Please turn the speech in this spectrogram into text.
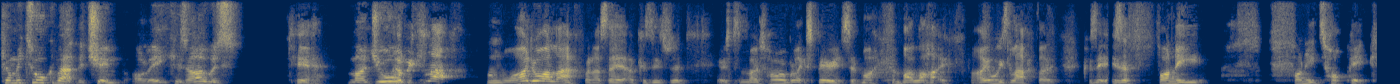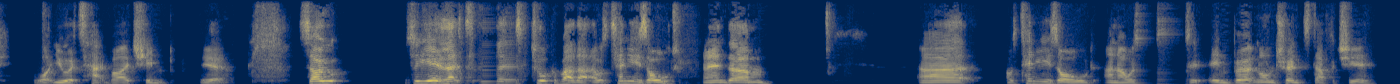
Can we talk about the chimp, Ollie? Because I was, yeah, my jaw. laugh. Why do I laugh when I say it? Because it's a, it's the most horrible experience of my of my life. I always laugh though because it is a funny, funny topic. What you attacked by a chimp? Yeah. So, so yeah, let's let's talk about that. I was ten years old, and um, uh, I was ten years old, and I was in Burton on Trent, Staffordshire.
